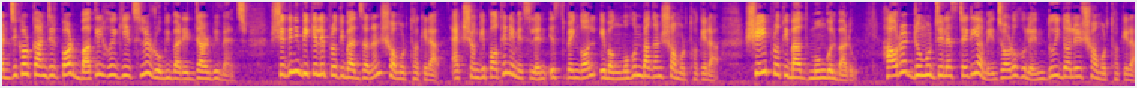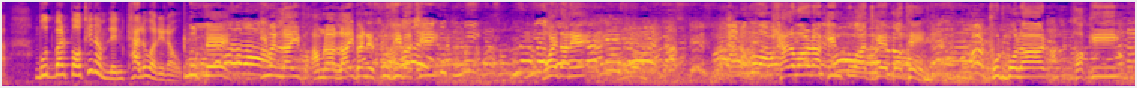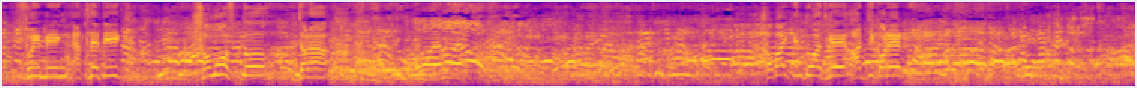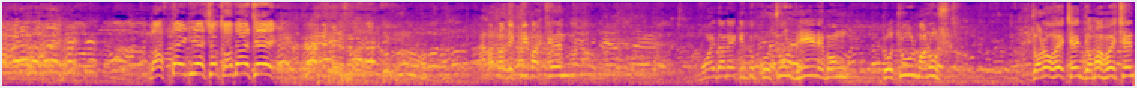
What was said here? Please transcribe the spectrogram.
আরজিকর কাণ্ডের পর বাতিল হয়ে গিয়েছিল রবিবারের ডার্বি ম্যাচ। সেদিনই বিকেলে প্রতিবাদ জানান সমর্থকেরা। একসঙ্গে পথে নেমেছিলেন ইস্টবেঙ্গল এবং মোহনবাগান সমর্থকেরা। সেই প্রতিবাদ মঙ্গলবারও। হাওড়ার ডুমুর জেলা স্টেডিয়ামে জড়ো হলেন দুই দলের সমর্থকেরা। বুধবার পথে নামলেন খেলোয়াড়েরাও। লাইভ ময়দানে খেলোয়াড়রা কিন্তু আজকে পথে। ফুটবলার, হকি, সুইমিং, অ্যাথলেটিক, সমস্ত যারা সবাই কিন্তু আজকে আরজি করের রাস্তায় এগিয়ে এসো, কাদা আছে। আপনারা দেখতেই পাচ্ছেন, ময়দানে কিন্তু প্রচুর ভিড় এবং প্রচুর মানুষ জড়ো হয়েছেন, জমা হয়েছেন।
